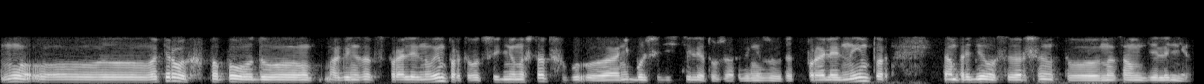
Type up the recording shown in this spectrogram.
Ну, э, во-первых, по поводу организации параллельного импорта, вот Соединенных Штатов, э, они больше 10 лет уже организуют этот параллельный импорт, там предела совершенства на самом деле нет.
